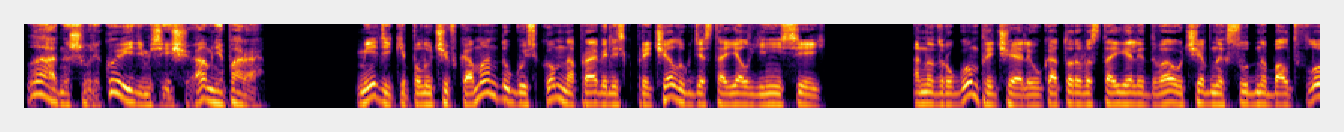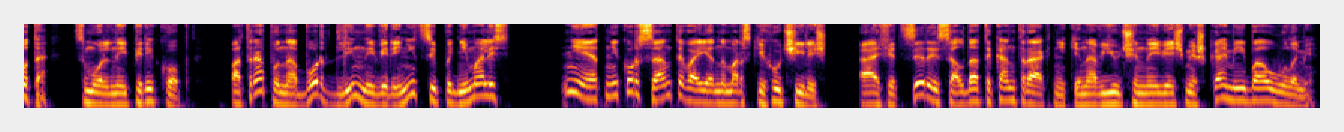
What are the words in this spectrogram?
Ладно, Шурик, увидимся еще, а мне пора. Медики, получив команду, гуськом направились к причалу, где стоял Енисей. А на другом причале, у которого стояли два учебных судна Балтфлота, Смольный Перекоп, по трапу на борт длинной вереницы поднимались... Нет, не курсанты военно-морских училищ, а офицеры и солдаты-контрактники, навьюченные вещмешками и баулами.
